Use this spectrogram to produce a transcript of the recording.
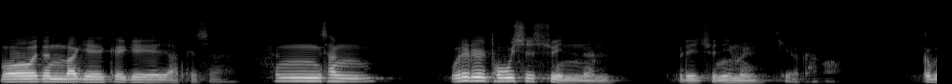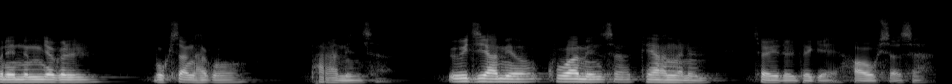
모든 마귀의 괴계 앞에서 항상 우리를 도우실 수 있는 우리 주님을 기억하고 그분의 능력을 묵상하고 바라면서 의지하며 구하면서 대항하는 저희들 되게 하옵소서.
